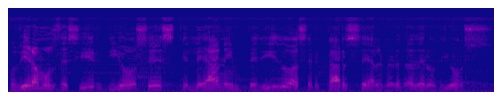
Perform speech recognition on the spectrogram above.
pudiéramos decir dioses que le han impedido acercarse al verdadero Dios.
